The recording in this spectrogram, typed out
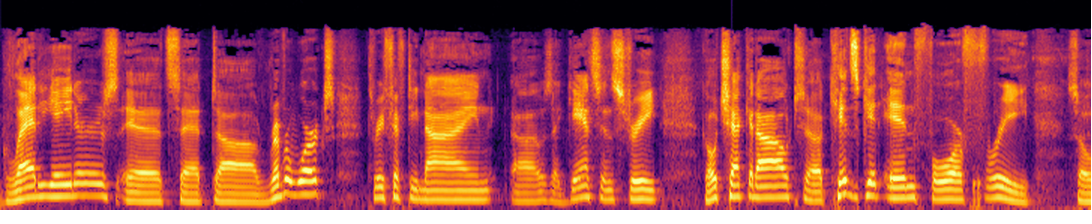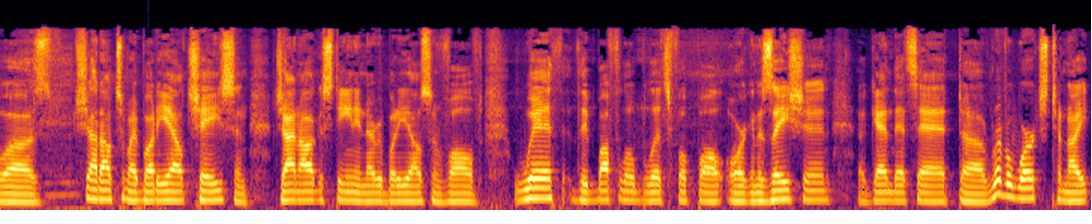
Gladiators. It's at uh, Riverworks, three fifty nine. Uh, it was at Ganson Street. Go check it out. Uh, kids get in for free. So uh, shout out to my buddy Al Chase and John Augustine and everybody else involved with the Buffalo Blitz football organization. Again, that's at uh, Riverworks tonight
